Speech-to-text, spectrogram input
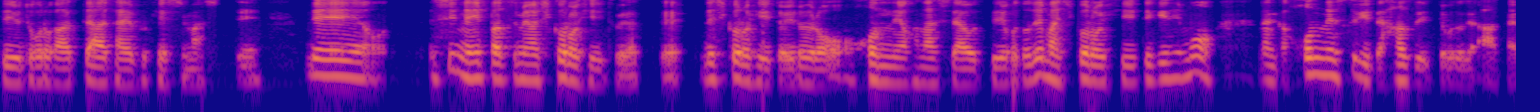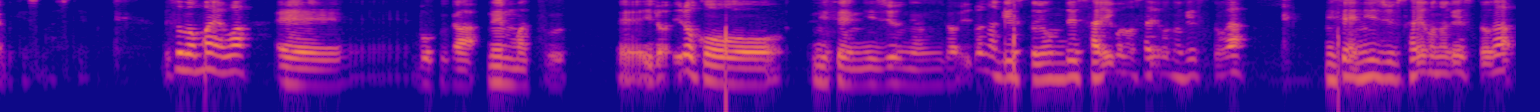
ていうところがあってアーカイブ消しまして、で、新年一発目はヒコロヒーとやって、で、ヒコロヒーといろいろ本音を話し合うっていうことで、まあ、ヒコロヒー的にも、なんか本音すぎて恥ずいってことでアーカイブ消しまして。でその前は、えー、僕が年末、えーいろいろこう、2020年いろいろなゲスト呼んで、最後の最後のゲストが、2020最後のゲストが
